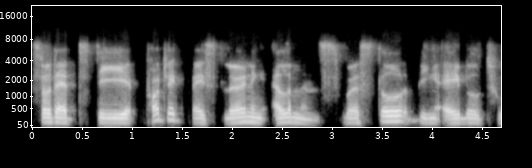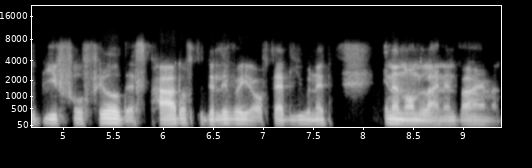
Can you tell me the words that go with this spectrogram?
so that the project-based learning elements were still being able to be fulfilled as part of the delivery of that unit in an online environment.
